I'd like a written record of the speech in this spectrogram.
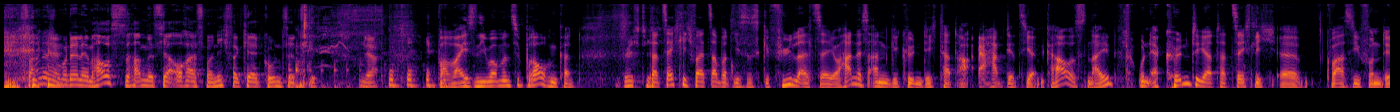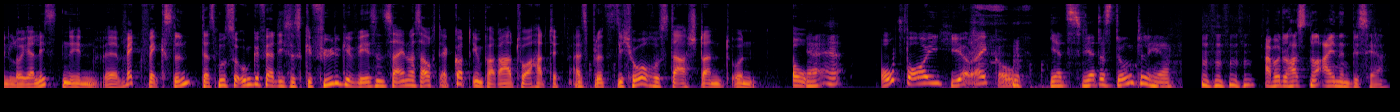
Slanish-Modelle im Haus zu haben, ist ja auch erstmal nicht verkehrt grundsätzlich. Ja. Man weiß nie, wann man sie brauchen kann. Richtig. Tatsächlich war jetzt aber dieses Gefühl, als der Johannes angekündigt hat, ah, er hat jetzt hier ein Chaos, nein, und er könnte ja tatsächlich äh, quasi von den Loyalisten hin äh, wegwechseln. Das muss so ungefähr dieses Gefühl gewesen sein, was auch der Gottimperator hatte, als plötzlich Horus da stand und oh, ja, ja. oh boy, here I go. Jetzt wird es dunkel hier. Aber du hast nur einen bisher.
